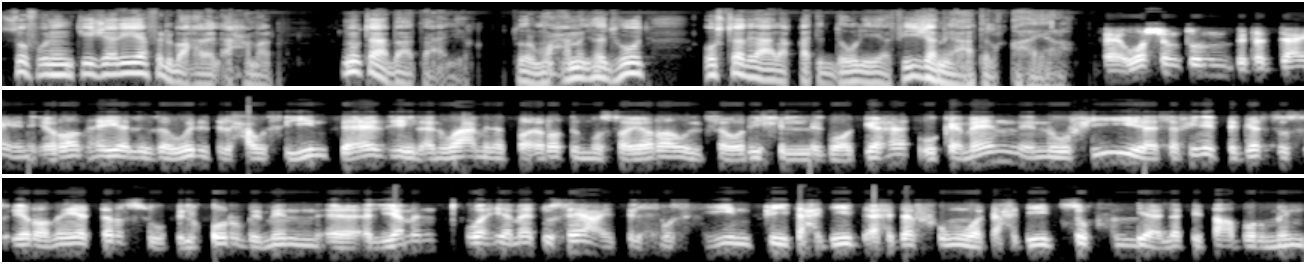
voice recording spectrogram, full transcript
سفن تجارية في البحر الأحمر. نتابع تعليق دكتور محمد هدهود أستاذ العلاقات الدولية في جامعة القاهرة. واشنطن بتدعي إن إيران هي اللي زودت الحوثيين بهذه الأنواع من الطائرات المسيرة والصواريخ الموجهة وكمان إنه في سفينة تجسس إيرانية ترسو بالقرب من اليمن وهي ما تساعد الحوثيين في تحديد أهدافهم وتحديد سفن التي تعبر من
